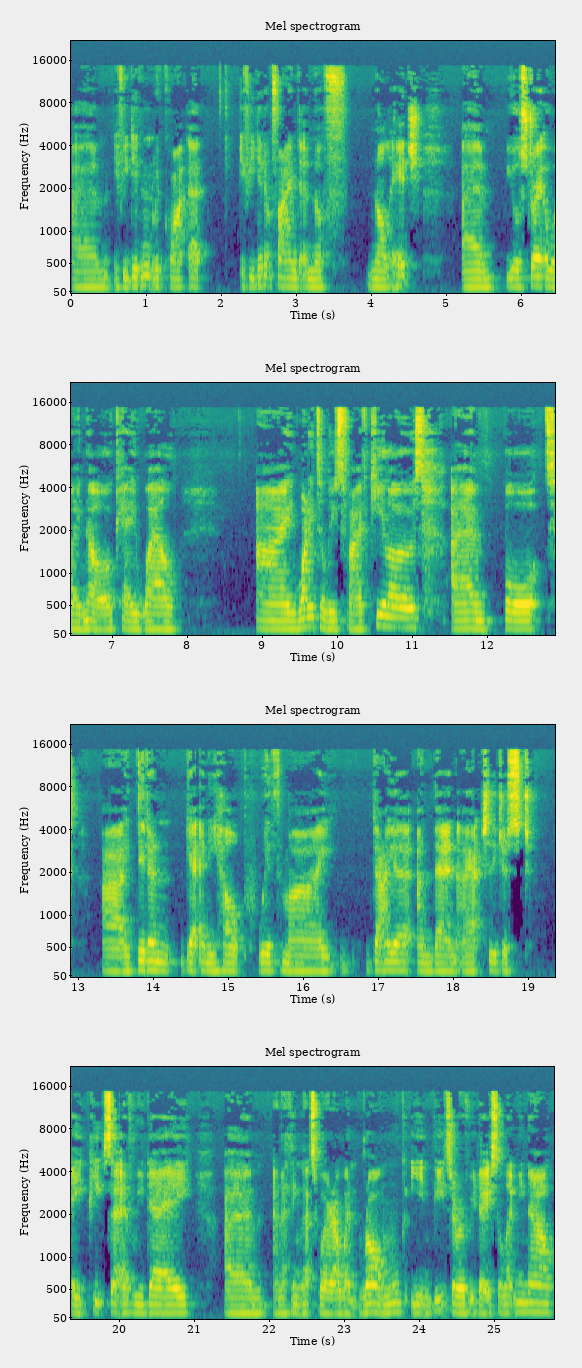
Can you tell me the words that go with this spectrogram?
um, if you didn't require, uh, if you didn't find enough knowledge um, you'll straight away know, okay, well, I wanted to lose five kilos, um, but I didn't get any help with my diet, and then I actually just ate pizza every day. Um, and I think that's where I went wrong eating pizza every day. So let me now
